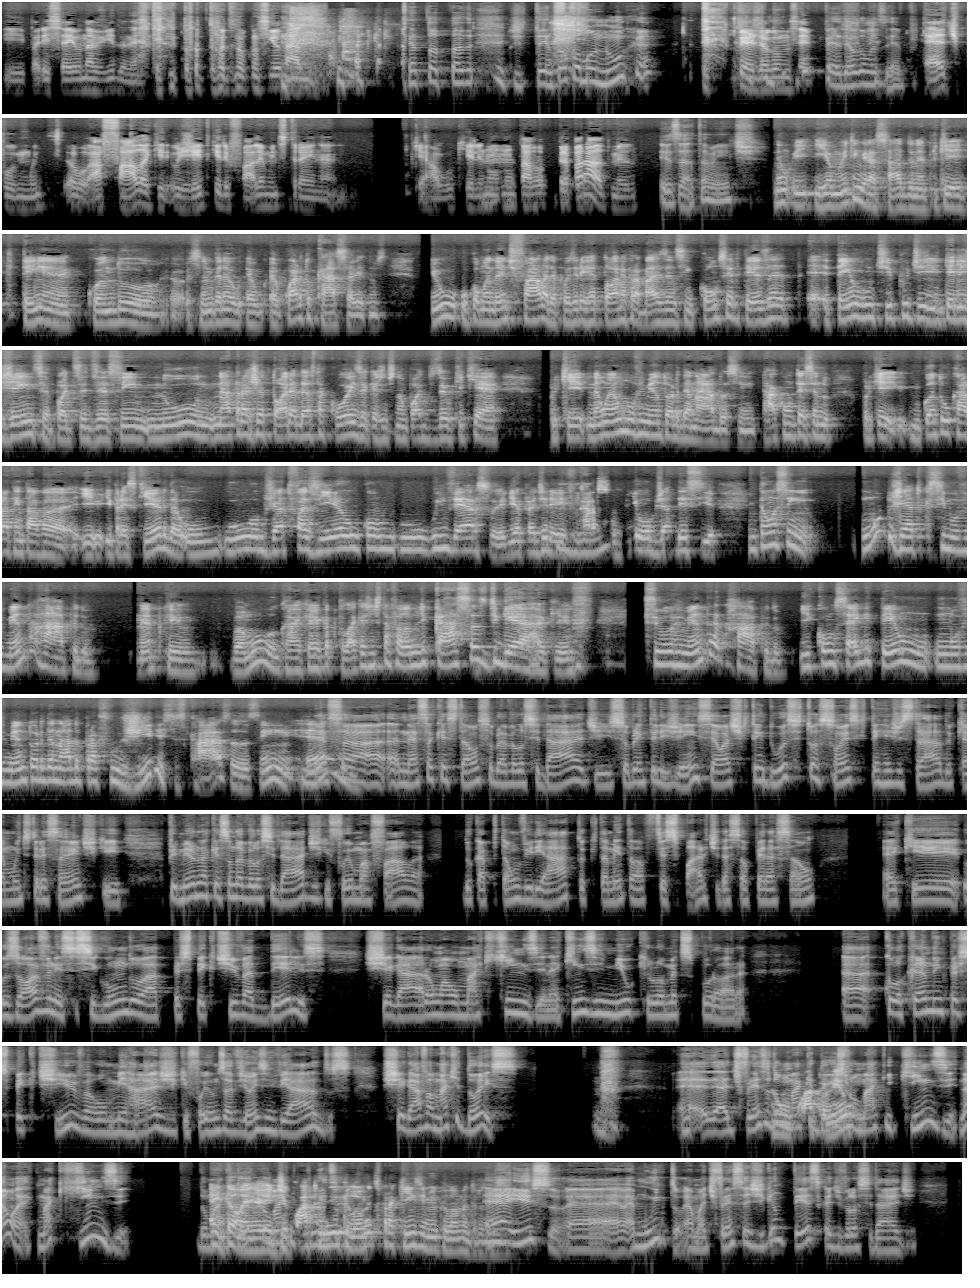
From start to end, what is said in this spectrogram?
e parecia eu na vida, né? Tentou todo, não conseguiu nada. tentou todo, tentou como nunca. Perdeu como sempre. Perdeu como sempre. É, tipo, muito, a fala, que, o jeito que ele fala é muito estranho, né? Que é algo que ele não, não tava preparado mesmo. Exatamente. Não, e, e é muito engraçado, né? Porque tem é, quando, se não me engano, é o, é o quarto caça ali. E o, o, comandante fala, depois ele retorna para a base dizendo assim, com certeza é, tem algum tipo de inteligência, pode-se dizer assim, no, na trajetória desta coisa, que a gente não pode dizer o que, que é. Porque não é um movimento ordenado, assim, tá acontecendo. Porque enquanto o cara tentava ir, ir para a esquerda, o, o, objeto fazia o, o, o inverso, ele ia para a direita, uhum. o cara uhum. subia, o objeto descia. Então, assim, um objeto que se movimenta rápido, né? Porque vamos recapitular que a gente está falando de caças de guerra aqui. Se movimenta rápido e consegue ter um, um movimento ordenado para fugir desses caças, assim. É... Nessa, nessa questão sobre a velocidade e sobre a inteligência, eu acho que tem duas situações que tem registrado que é muito interessante. Que primeiro na questão da velocidade, que foi uma fala do capitão Viriato, que também fez parte dessa operação é que os OVNIs, segundo a perspectiva deles, chegaram ao Mach 15, né? 15 mil quilômetros por hora. Uh, colocando em perspectiva, o Mirage, que foi um dos aviões enviados, chegava a Mach 2. é, a diferença do Mach 2 para o Mach 15. Não, é Mach 15. É, então, é de 4 mil quilômetros para 15 mil quilômetros. Né? É isso, é, é muito, é uma diferença gigantesca de velocidade.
